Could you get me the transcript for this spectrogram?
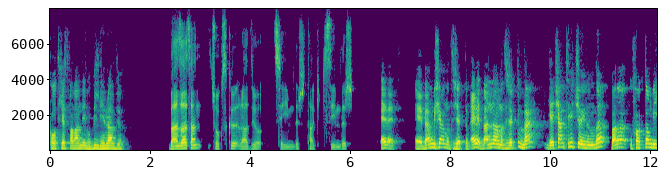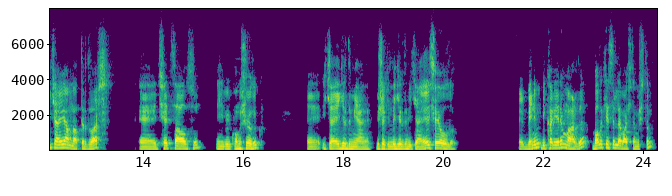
Podcast falan değil bu. Bildiğin radyo. Ben zaten çok sıkı radyo şeyimdir, takipçisiyimdir. Evet. e, ben bir şey anlatacaktım. Evet ben ne anlatacaktım? Ben geçen Twitch yayınında bana ufaktan bir hikayeyi anlattırdılar. E, chat sağ olsun. İyi bir konuşuyorduk. E, hikayeye girdim yani. Bir şekilde girdim hikayeye. Şey oldu. E, benim bir kariyerim vardı. Balıkesir'le başlamıştım.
